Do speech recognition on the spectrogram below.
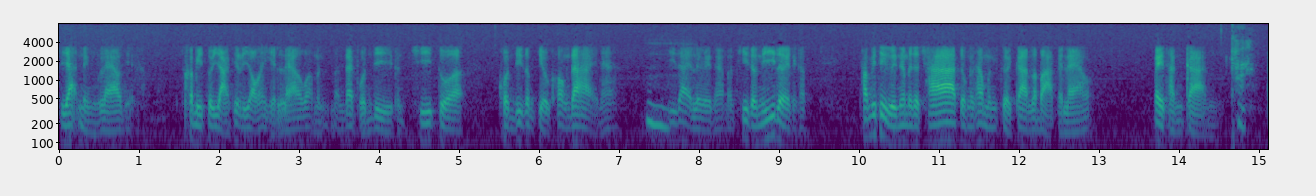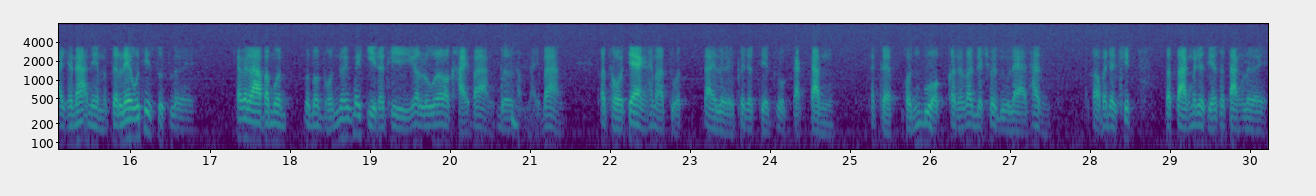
ระยะหนึ่งแล้วเนี่ยก็มีตัวอย่างที่ระยองให้เห็นแล้วว่ามันมันได้ผลดีมันชี้ตัว คนที่ต้องเกี่ยวข้องได้นะที่ได้เลยนะมันที่ตรงนี้เลยนะครับทำวิธีอื่นเนี่ยมันจะช้าจนกระทั่งมันเกิดการระบาดไปแล้ว ไม่ทันการไอชนะเนี่ยมันจะเร็วที่สุดเลยใช้เวลาประมวลประมวลผลไม่กี่นาทีก็รู้แล้วว่าใครบ้าง เบอร์ทำไหนบ้าง ก็โทรแจ้งให้มาตรวจได้เลย เพื่อจะเตรียมตัวกักกัน ถ้าเกิดผลบวกก็จะต้องจะช่วยดูแลท่านก็ไม่ได้คิดสตางค์ไม่ได้เสียสตางค์เลย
